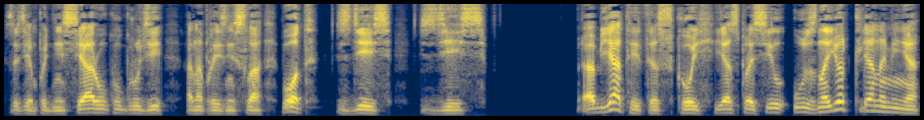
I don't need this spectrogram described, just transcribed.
Затем, поднеся руку к груди, она произнесла «Вот здесь, здесь». Объятый тоской, я спросил, узнает ли она меня.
